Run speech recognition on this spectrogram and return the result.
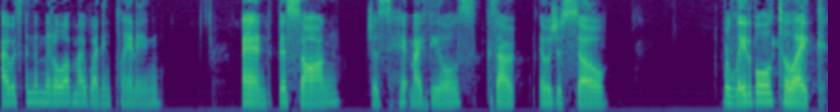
I was in the middle of my wedding planning and this song just hit my feels cuz I it was just so relatable to like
